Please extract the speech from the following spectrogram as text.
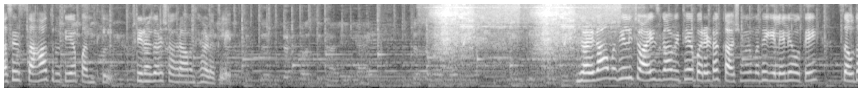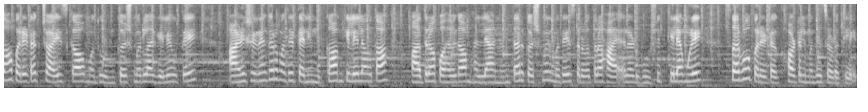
असे सहा तृतीय पंथी श्रीनगर शहरामध्ये अडकले जळगावमधील चाळीसगाव इथे पर्यटक काश्मीरमध्ये गेलेले होते. चौदा पर्यटक चाळीसगावमधून काश्मीरला गेले होते आणि श्रीनगरमध्ये त्यांनी मुक्काम केलेला होता. मात्र पहलगाम हल्ल्यानंतर काश्मीरमध्ये सर्वत्र हाय अलर्ट घोषित केल्यामुळे सर्व पर्यटक हॉटेलमध्ये अडकले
